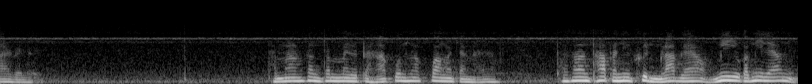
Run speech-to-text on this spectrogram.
ลายไปเลยธรรมะท่านท่านไม่ได้ไปหาค้นหากว้างมาจากไหนเพราะท่านภาพอันนี้ขึ้นรับแล้ว มีอยู่กับนี่แล้วนี่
